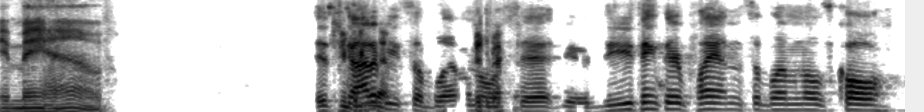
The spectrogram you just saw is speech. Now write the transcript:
It may have. It's got to be subliminal shit, dude. Do you think they're planting subliminals, Cole,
